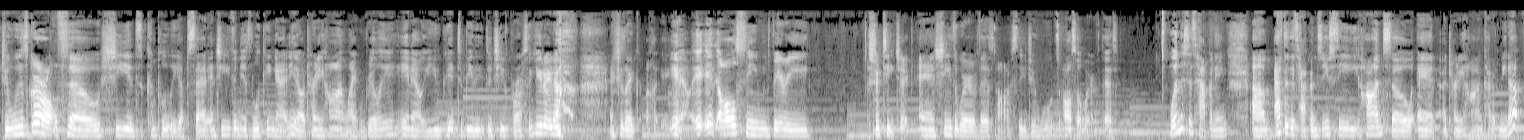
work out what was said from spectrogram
Junwoo's girl. So she is completely upset. And she even is looking at you know attorney Han like really? You know you get to be the, the chief prosecutor? You know? And she's like you know it, it all seems very strategic and she's aware of this and obviously Junwoo's also aware of this when this is happening, um, after this happens, you see Han So and Attorney Han kind of meet up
